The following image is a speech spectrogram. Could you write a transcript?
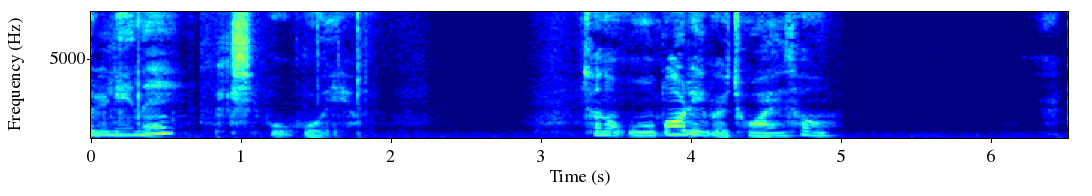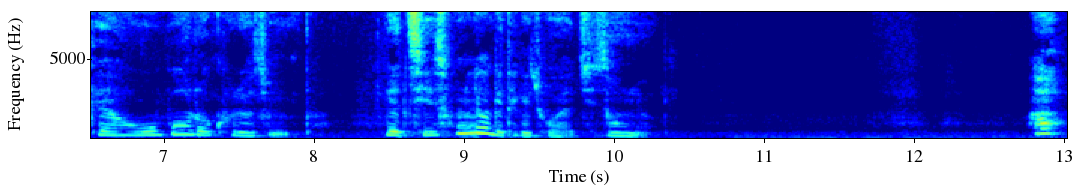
메이블린의 115호예요. 저는 오버립을 좋아해서 이렇게 오버로 그려줍니다. 이게 지속력이 되게 좋아요. 지속력이. 헉!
